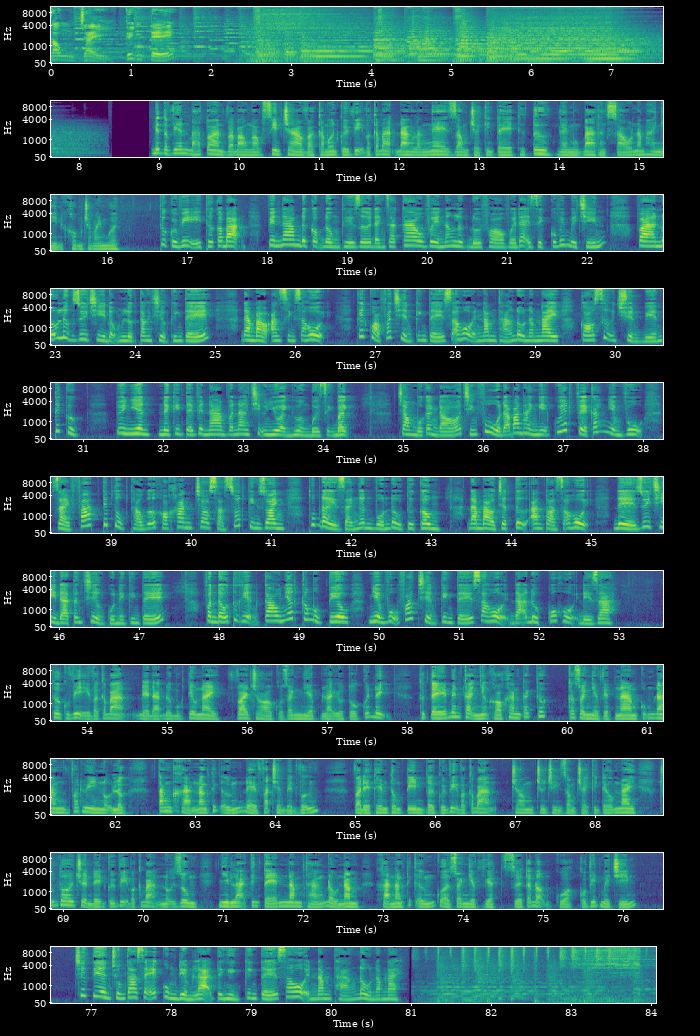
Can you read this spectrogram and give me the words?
Dòng chảy kinh tế. Biên tập viên Bá Toàn và Bảo Ngọc xin chào và cảm ơn quý vị và các bạn đang lắng nghe dòng chảy kinh tế thứ tư ngày 3 tháng 6 năm 2020. Thưa quý vị, thưa các bạn, Việt Nam được cộng đồng thế giới đánh giá cao về năng lực đối phó với đại dịch COVID-19 và nỗ lực duy trì động lực tăng trưởng kinh tế, đảm bảo an sinh xã hội. Kết quả phát triển kinh tế xã hội 5 tháng đầu năm nay có sự chuyển biến tích cực. Tuy nhiên, nền kinh tế Việt Nam vẫn đang chịu nhiều ảnh hưởng bởi dịch bệnh. Trong bối cảnh đó, chính phủ đã ban hành nghị quyết về các nhiệm vụ, giải pháp tiếp tục tháo gỡ khó khăn cho sản xuất kinh doanh, thúc đẩy giải ngân vốn đầu tư công, đảm bảo trật tự an toàn xã hội để duy trì đà tăng trưởng của nền kinh tế. Phần đấu thực hiện cao nhất các mục tiêu, nhiệm vụ phát triển kinh tế xã hội đã được Quốc hội đề ra. Thưa quý vị và các bạn, để đạt được mục tiêu này, vai trò của doanh nghiệp là yếu tố quyết định. Thực tế bên cạnh những khó khăn thách thức, các doanh nghiệp Việt Nam cũng đang phát huy nội lực, tăng khả năng thích ứng để phát triển bền vững. Và để thêm thông tin tới quý vị và các bạn trong chương trình dòng chảy kinh tế hôm nay, chúng tôi chuyển đến quý vị và các bạn nội dung nhìn lại kinh tế 5 tháng đầu năm, khả năng thích ứng của doanh nghiệp Việt dưới tác động của COVID-19. Trước tiên, chúng ta sẽ cùng điểm lại tình hình kinh tế xã hội 5 tháng đầu năm nay.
